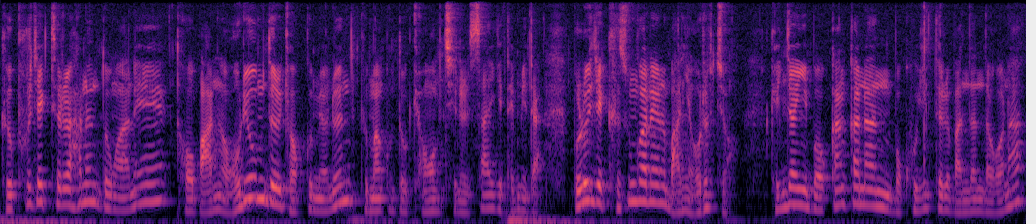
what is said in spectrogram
그 프로젝트를 하는 동안에 더 많은 어려움들을 겪으면은 그만큼 또 경험치를 쌓이게 됩니다. 물론 이제 그 순간에는 많이 어렵죠. 굉장히 뭐 깐깐한 뭐 고객들을 만난다거나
